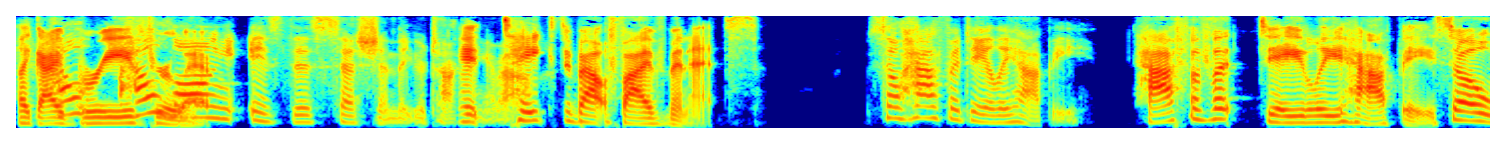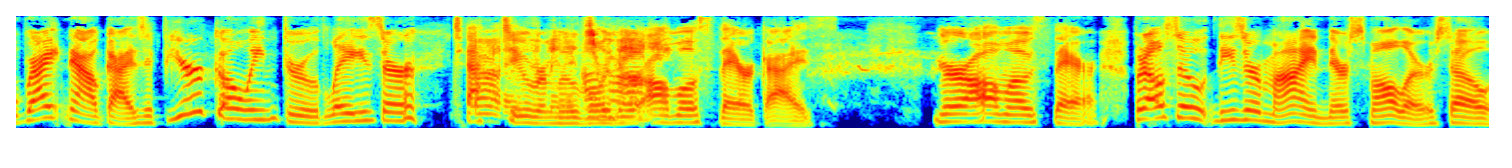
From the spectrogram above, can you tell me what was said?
Like I How- breathe how through it. How long is this session that you're talking It about? It takes about five minutes. so half a daily happy. half of a daily happy. So right now, guys, if you're going through laser tattoo Five minutes removal, you're almost there, guys. You're almost there. But also, these are mine. They're smaller. So,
